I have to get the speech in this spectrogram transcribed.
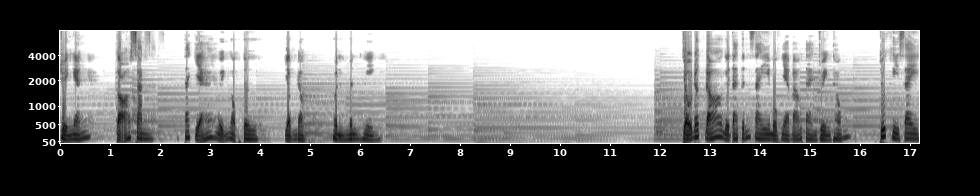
Truyện ngắn Cỏ xanh Tác giả Nguyễn Ngọc Tư Giọng đọc Huỳnh Minh Hiền. Chỗ đất đó người ta tính xây một nhà bảo tàng truyền thống. Trước khi xây,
